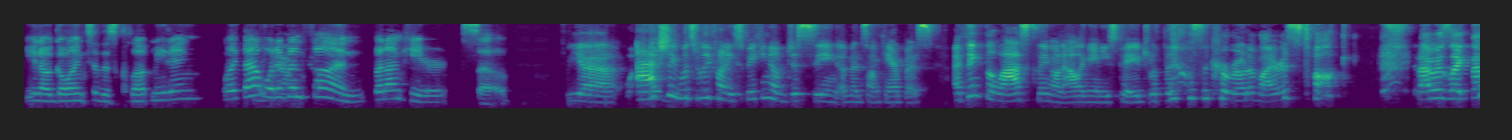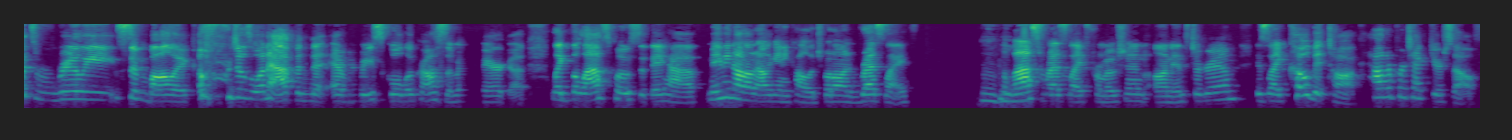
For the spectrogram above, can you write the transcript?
you know going to this club meeting like that would have Yeah. been fun but i'm here so Yeah. Actually, what's really funny, speaking of just seeing events on campus, I think the last thing on Allegheny's page with the, was the coronavirus talk. And I was like, that's really symbolic of just what happened at every school across America. Like the last post that they have, maybe not on Allegheny College, but on Res Life, the mm-hmm. last Res Life promotion on Instagram is like COVID talk, how to protect yourself.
